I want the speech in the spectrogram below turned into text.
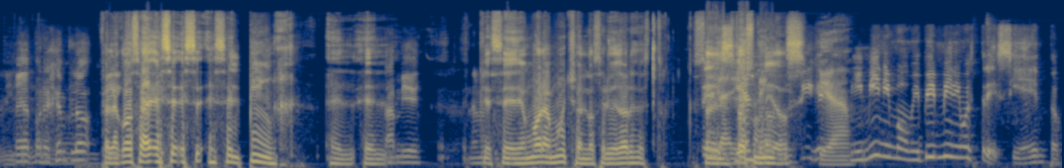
Mira, por ejemplo, Pero la cosa es, es, es el ping, el, el- también. que se demora mucho en los servidores de est- en Estados Unidos. Mi, mínimo, mi PIB mínimo es 300.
